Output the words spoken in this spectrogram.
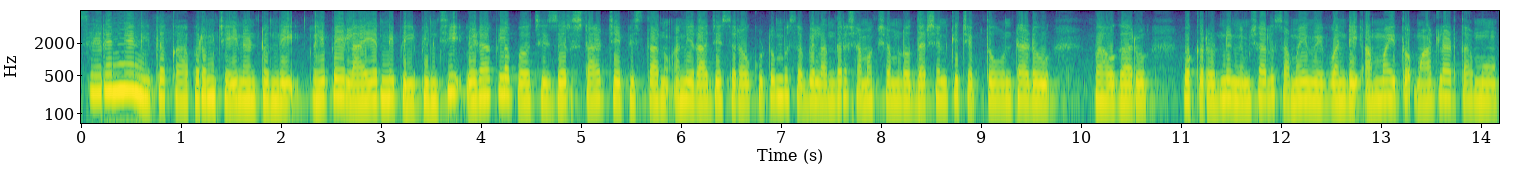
శరణ్య నీతో కాపురం చేయనంటుంది. రేపే లాయర్ని పిలిపించి విడాకుల ప్రొసీజర్ స్టార్ట్ చేపిస్తాను అని రాజేశ్వరరావు కుటుంబ సభ్యులందరి సమక్షంలో దర్శన్కి చెప్తూ ఉంటాడు. బావగారు ఒక రెండు నిమిషాలు సమయం ఇవ్వండి అమ్మాయితో మాట్లాడతాము.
